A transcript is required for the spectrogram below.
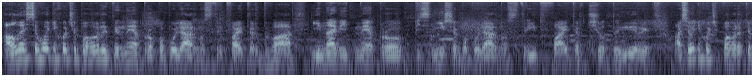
Але сьогодні хочу поговорити не про популярну Street Fighter 2 і навіть не про пізніше популярну Street Fighter 4. А сьогодні хочу поговорити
